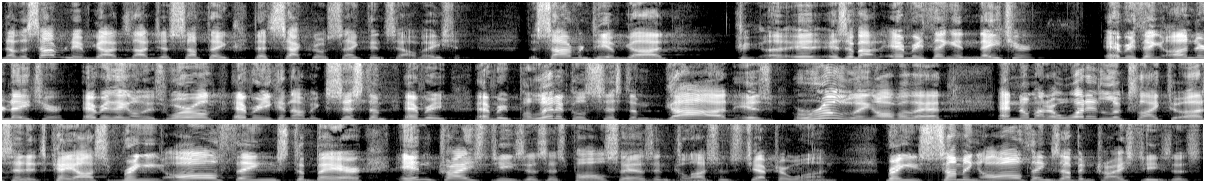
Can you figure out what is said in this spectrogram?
Now, the sovereignty of God is not just something that's sacrosanct in salvation. The sovereignty of God uh, is about everything in nature Everything under nature, everything on this world, every economic system, every, every political system, God is ruling all of that. And no matter what it looks like to us in its chaos, bringing all things to bear in Christ Jesus, as Paul says in Colossians chapter 1, bringing, summing all things up in Christ Jesus.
